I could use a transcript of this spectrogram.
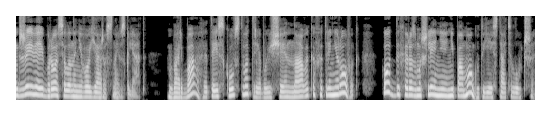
Дживей бросила на него яростный взгляд. Борьба — это искусство, требующее навыков и тренировок. Отдых и размышления не помогут ей стать лучше.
